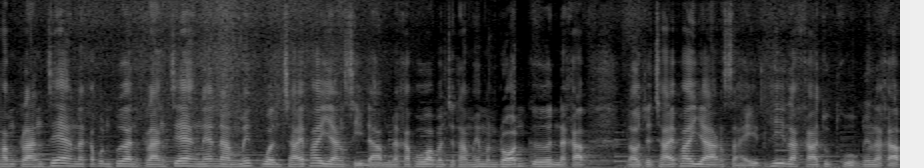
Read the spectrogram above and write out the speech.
ทำกลางแจ้งนะครับเพื่อนๆ กลางแจ้งแนะนำไม่ควรใช้ผ้ายางสีดำนะครับ เพราะว่ามันจะทำให้มันร้อนเกินนะครับ เราจะใช้ผ้ายางใสที่ราคาถูกๆนี่แหละครับ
